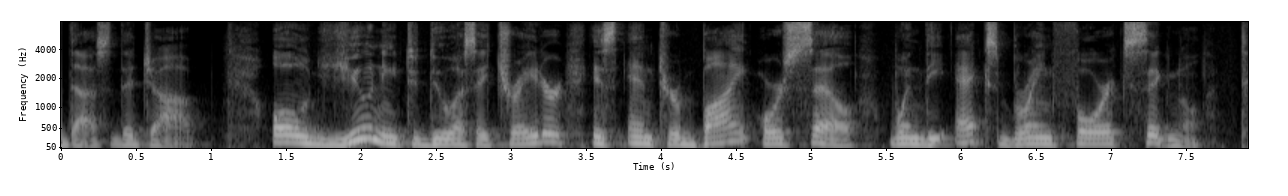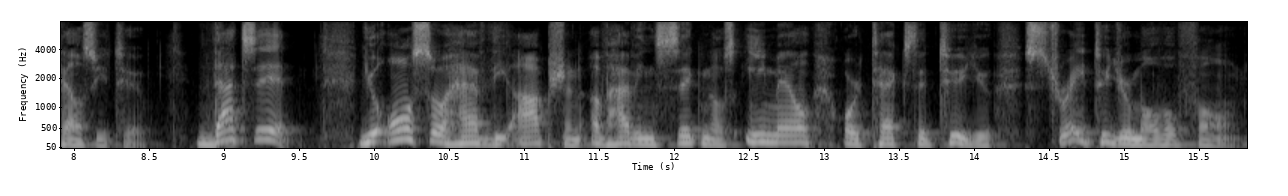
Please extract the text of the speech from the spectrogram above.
does the job. All you need to do as a trader is enter buy or sell when the X Brain Forex signal tells you to. That's it. You also have the option of having signals emailed or texted to you straight to your mobile phone.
